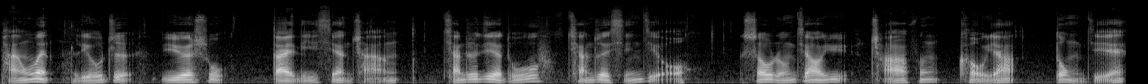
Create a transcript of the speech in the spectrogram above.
盘问、留置、约束、带离现场、强制戒毒、强制醒酒、收容教育、查封、扣押、冻结。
